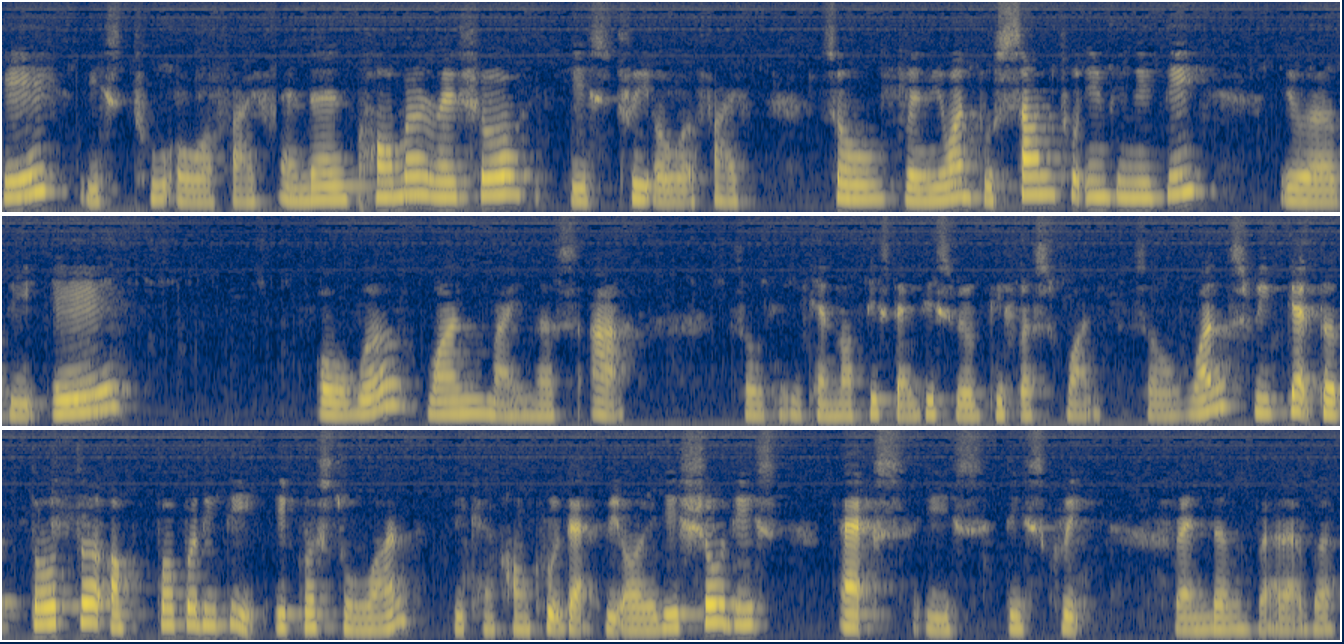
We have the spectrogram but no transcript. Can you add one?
A is 2 over 5. And then common ratio is 3 over 5. So when we want to sum to infinity, it will be A over 1 minus R. So we can notice that this will give us 1. So once we get the total of probability equals to 1, we can conclude that we already show this x is discrete random variable.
